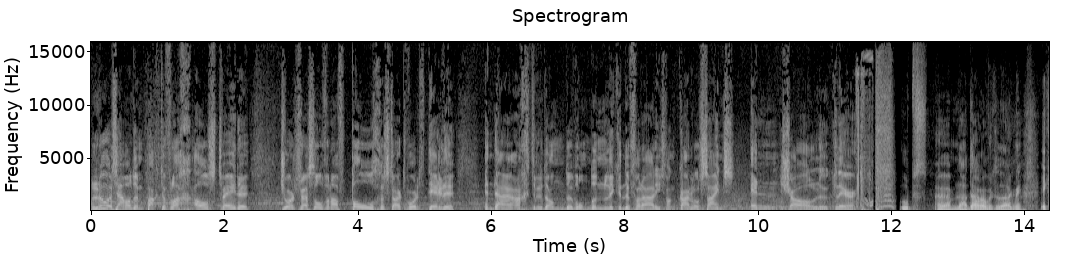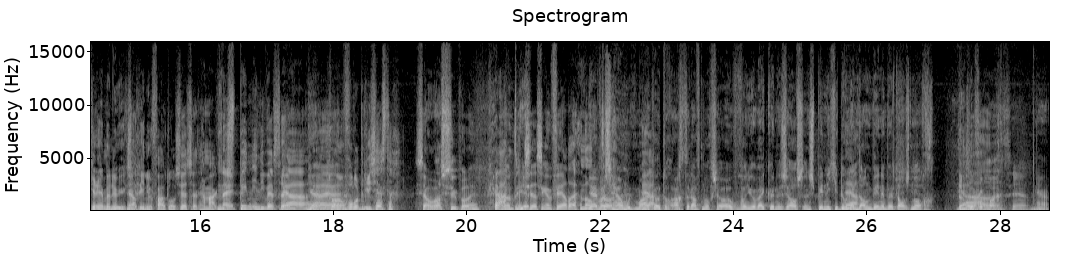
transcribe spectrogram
Lewis Hamilton pakt de vlag als tweede. George Russell vanaf Pol gestart wordt derde. En daarachter dan de wondenlikkende Ferraris van Carlos Sainz en Charles Leclerc. Oeps, Eh, nou daarover te dadelijk meer. Ik herinner me nu, ik Ja. zeg hier nu foutloos wedstrijd. Hij maakte Nee. een spin in die wedstrijd. Ja, ja, ja. Gewoon een volle 360. Zo was super, hè? En dan 63 en verder. En dan Jij was toch- Helmoet Marco Ja. toch achteraf nog zo over van... Joh, wij kunnen zelfs een spinnetje doen Ja. en dan winnen we het alsnog. De Ja. overmacht. Ja. Ja.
